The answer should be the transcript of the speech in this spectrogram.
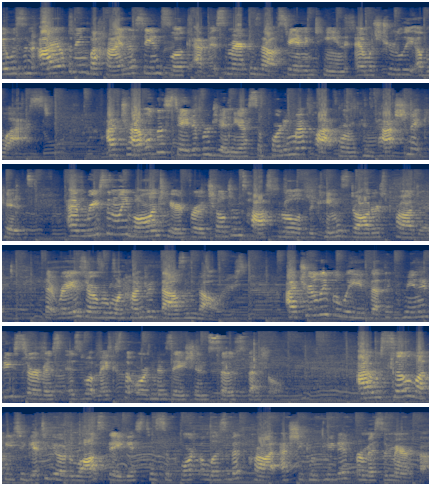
It was an eye-opening behind-the-scenes look at Miss America's Outstanding Teen and was truly a blast. I've traveled the state of Virginia supporting my platform Compassionate Kids and recently volunteered for a children's hospital of the King's Daughters Project that raised over $100,000. I truly believe that the community service is what makes the organization so special. I was so lucky to get to go to Las Vegas to support Elizabeth Crot as she competed for Miss America,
